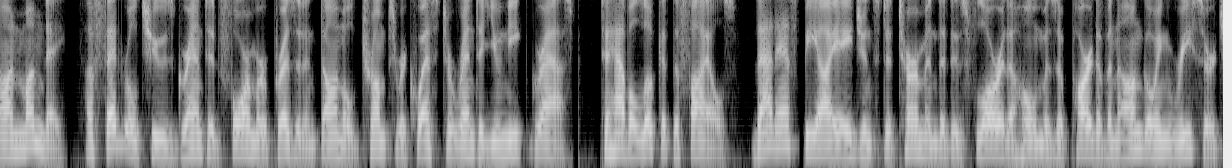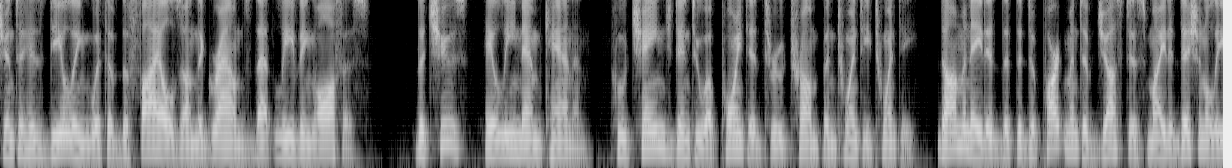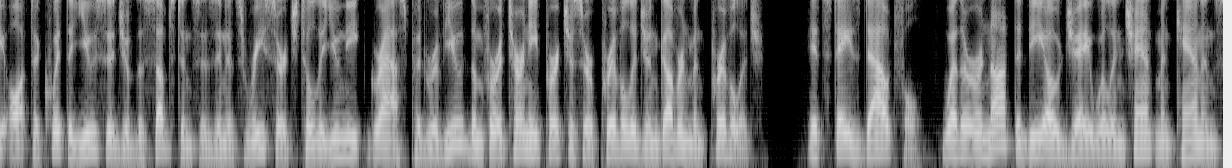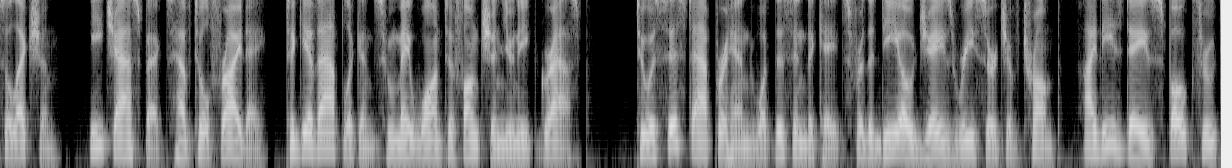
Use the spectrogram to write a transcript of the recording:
On Monday, a federal choose granted former President Donald Trump's request to rent a unique grasp to have a look at the files that FBI agents determined at his Florida home as a part of an ongoing research into his dealing with of the files on the grounds that leaving office. The choose, Aileen M. Cannon, who changed into appointed through Trump in 2020, dominated that the Department of Justice might additionally ought to quit the usage of the substances in its research till the unique grasp had reviewed them for attorney-purchaser privilege and government privilege. It stays doubtful whether or not the DOJ will enchantment Cannon's selection. Each aspects have till Friday to give applicants who may want to function unique grasp. To assist apprehend what this indicates for the DOJ's research of Trump, I these days spoke through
